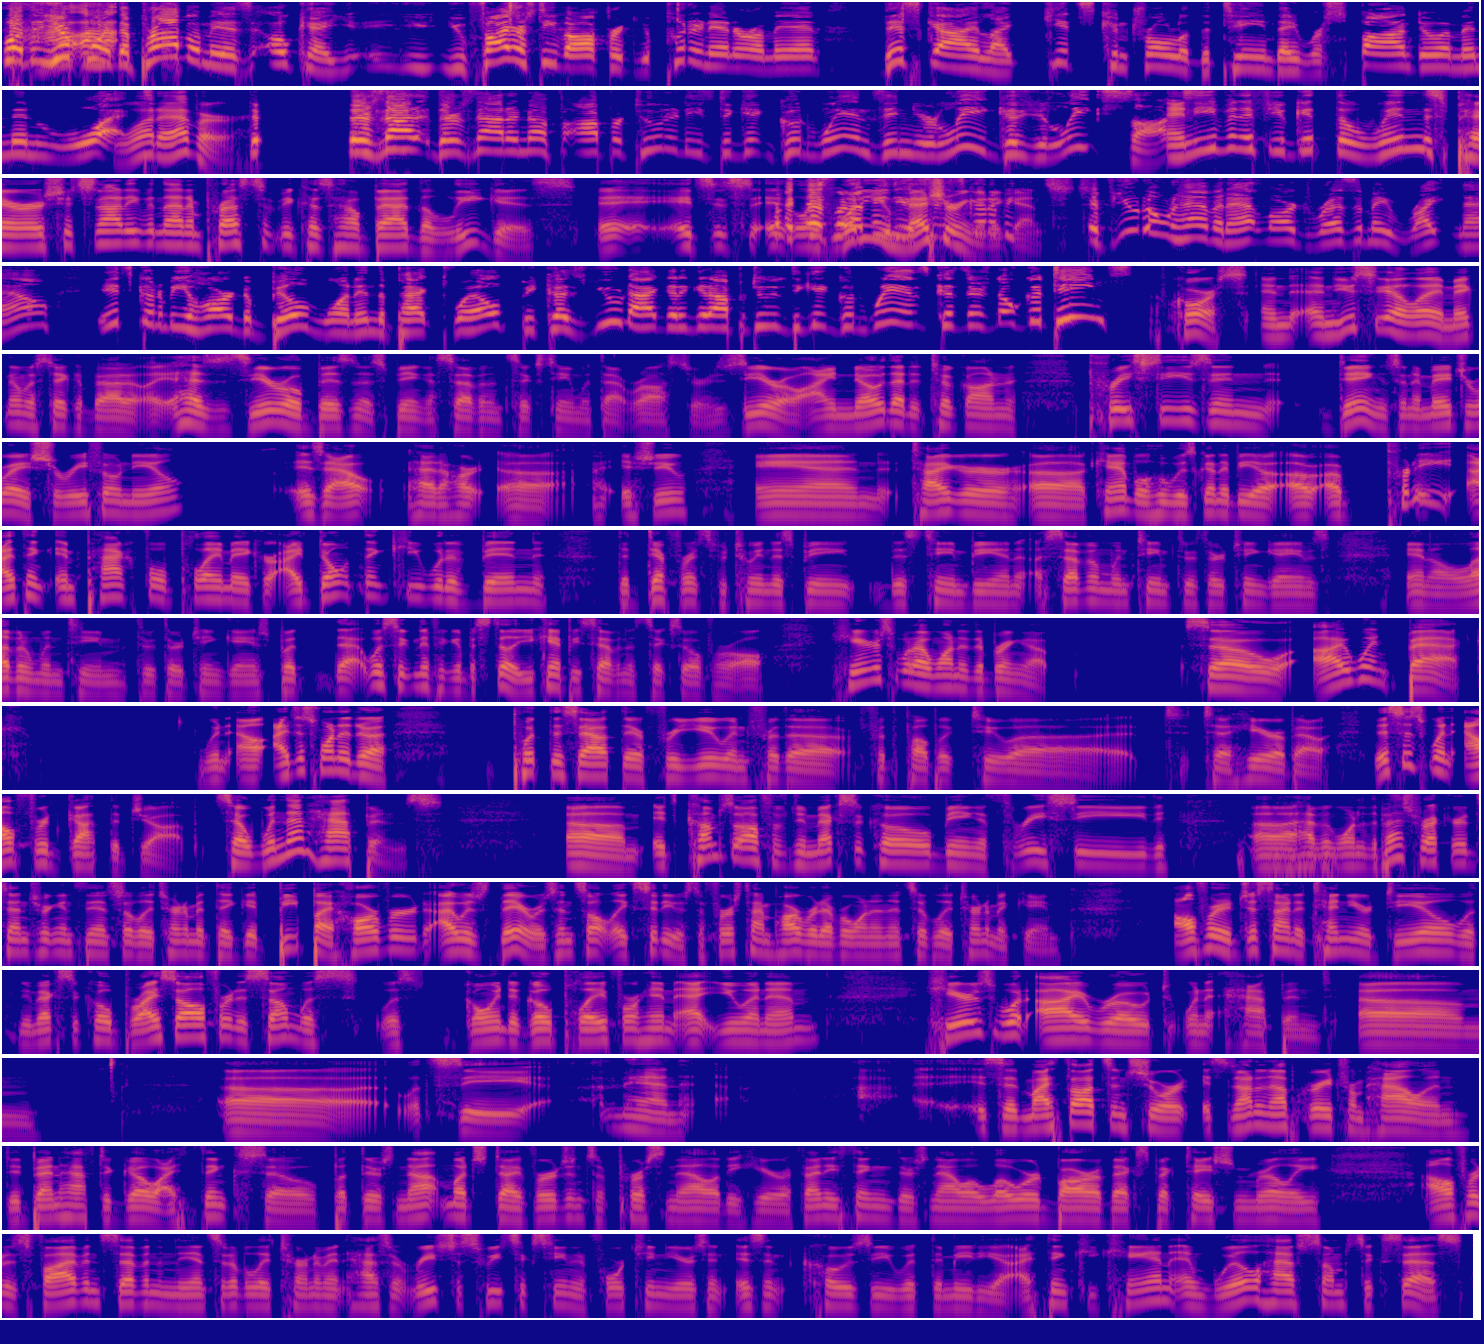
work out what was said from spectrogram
well, the, your point. How, the problem is, okay, you, you, you fire Steve Alford, you put an interim in. This guy like gets control of the team. They respond to him, and then what? Whatever. There's not there's not enough opportunities to get good wins in your league because your league sucks. And even if you get the wins, Parrish, it's not even that impressive because how bad the league is. It's it's it, like what, what are you measuring it be, against? If you don't have an at-large resume right now, it's going to be hard to build one in the Pac-12 because you're not going to get opportunities to get good wins because there's no good teams. Of course, and and UCLA, make no mistake about it, like, it has zero business being a seven and sixteen with that roster. Zero. I know that it took on preseason dings in a major way. Shareef O'Neal is out, had a heart uh, issue, and Tyger uh, Campbell, who was going to be a, a, pretty, I think, impactful playmaker. I don't think he would have been the difference between this being this team being a seven-win team through 13 games and an 11-win team through 13 games. But that was significant. But still, you can't be seven and six overall. Here's what I wanted to bring up. So I went back when I just wanted to put this out there for you and for the for the public to uh to, to hear about. This is when Alford got the job. So when that happens, um, it comes off of New Mexico being a three seed, uh, having one of the best records entering into the NCAA tournament. They get beat by Harvard. I was there. It was in Salt Lake City. It was the first time Harvard ever won an NCAA tournament game. Alford had just signed a 10 year deal with New Mexico. Bryce Alford, his son, was was going to go play for him at UNM. Here's what I wrote when it happened. Um, uh, let's see man, it said, My thoughts in short, it's not an upgrade from Howland. Did Ben have to go? I think so, but there's not much divergence of personality here. If anything, there's now a lowered bar of expectation, really. Alford is 5 and 7 in the NCAA tournament, hasn't reached a Sweet 16 in 14 years, and isn't cozy with the media. I think he can and will have some success,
